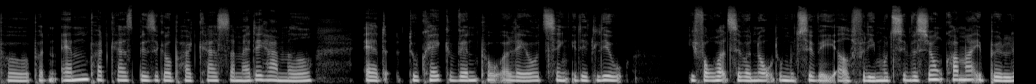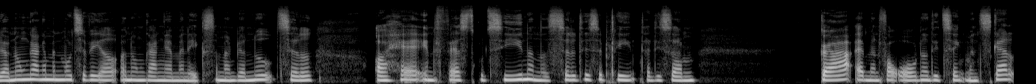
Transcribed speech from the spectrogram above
på, på den anden podcast, Physical Podcast, som er det her med, at du kan ikke vente på at lave ting i dit liv i forhold til, hvornår du er motiveret. Fordi motivation kommer i bølger. Nogle gange er man motiveret, og nogle gange er man ikke. Så man bliver nødt til at have en fast rutine og noget selvdisciplin, der ligesom gør, at man får ordnet de ting, man skal.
